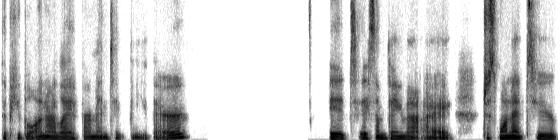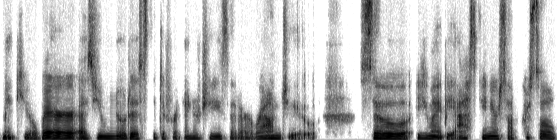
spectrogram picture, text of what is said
the people in our life are meant to be there it is something that I just wanted to make you aware as you notice the different energies that are around you. So you might be asking yourself, Crystal,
